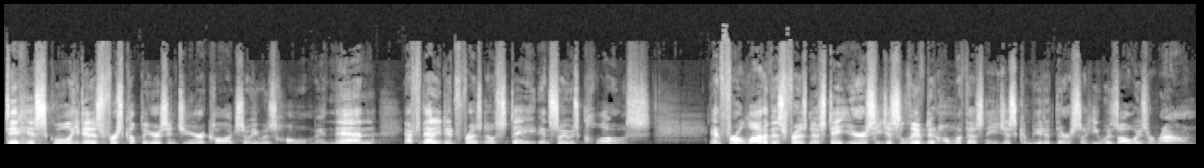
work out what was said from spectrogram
did his school. He did his first couple of years in junior college, so he was home. And then after that, he did Fresno State, and so he was close. And for a lot of his Fresno State years, he just lived at home with us and he just commuted there. So he was always around.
